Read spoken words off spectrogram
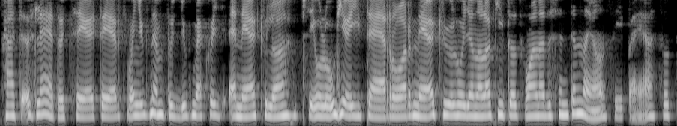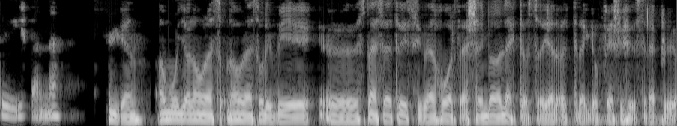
Hát ez lehet, hogy célt ért, mondjuk nem tudjuk meg, hogy enélkül a pszichológiai terror nélkül hogyan alakított volna, de szerintem nagyon szépen játszott ő is benne. Igen. Amúgy a Laurence, Laurence Olivier Spencer Tracy-vel Hort versenyben a legtöbbször jelölt legjobb férfi főszereplő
